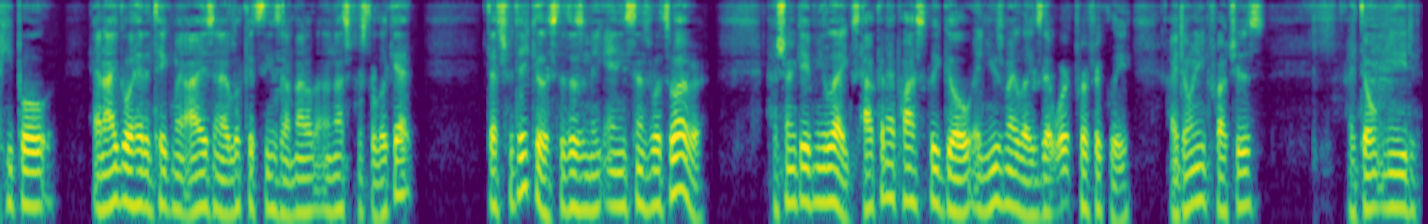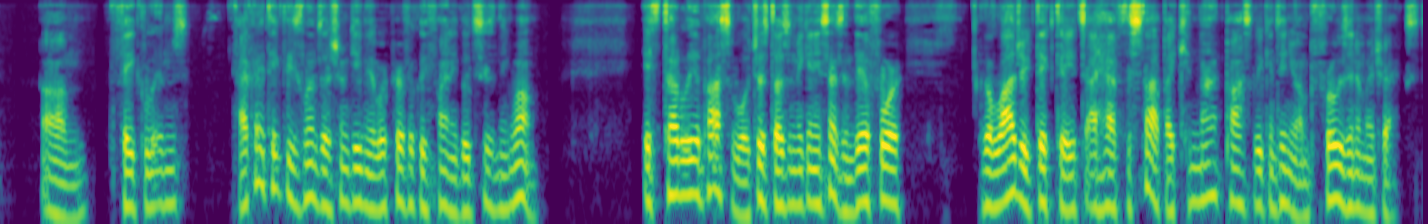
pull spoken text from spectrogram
People, and I go ahead and take my eyes and I look at things I'm not I'm not supposed to look at. That's ridiculous. That doesn't make any sense whatsoever. Hashem gave me legs. How can I possibly go and use my legs that work perfectly? I don't need crutches. I don't need um, fake limbs. How can I take these limbs that Hashem gave me that work perfectly fine and go do something wrong? It's totally impossible. It just doesn't make any sense. And therefore, the logic dictates I have to stop. I cannot possibly continue. I'm frozen in my tracks.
